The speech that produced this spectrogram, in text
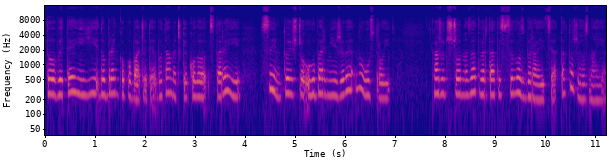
То ви те її добренько побачите, бо тамечки коло стареї син, той, що у губернії живе, нову строїть. Кажуть, що назад вертатись в село збирається, та хто ж його знає?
